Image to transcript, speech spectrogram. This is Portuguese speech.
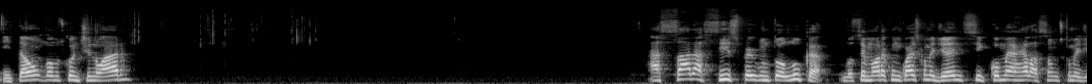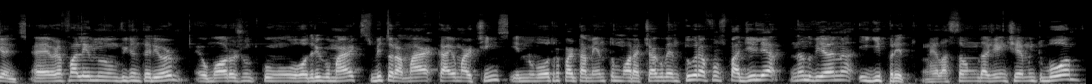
Então, vamos continuar. A Sara Cis perguntou, Luca, você mora com quais comediantes e como é a relação dos comediantes? É, eu já falei no vídeo anterior, eu moro junto com o Rodrigo Marques, Vitor Amar, Caio Martins, e no outro apartamento mora Thiago Ventura, Afonso Padilha, Nando Viana e Gui Preto. A relação da gente é muito boa,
